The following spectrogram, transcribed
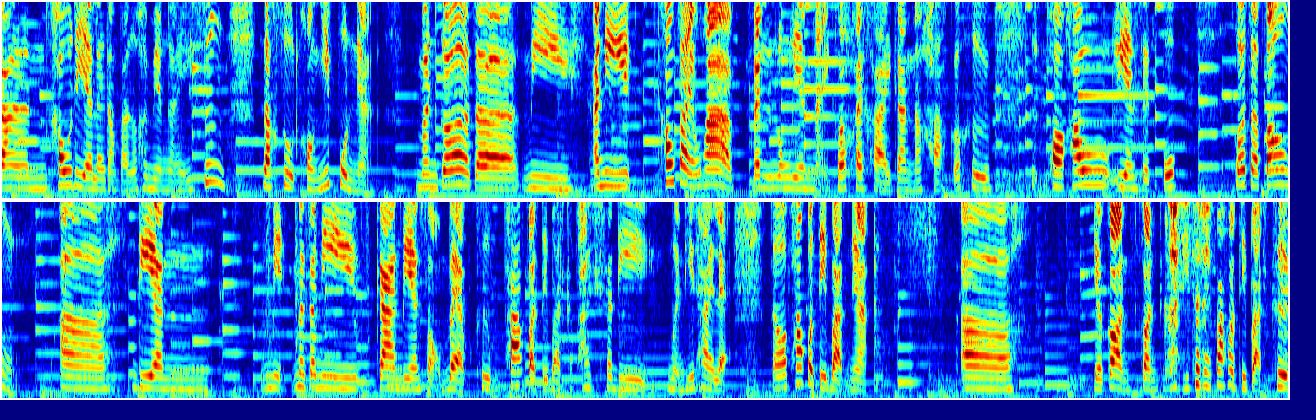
การเข้าเรียนอะไรต่างๆต้องทำยังไง ซึ่งหลักสูตรของญี่ปุ่นเนี่ย มันก็จะมีอันนี้เข้าใจว่าเป็นโรงเรียนไหนก็คล้ายๆกันนะคะ ก็คือพอเข้าเรียนเสร็จปุ๊บ ก็จะต้องอเรียนมันจะมีการเรียน 2 แบบคือภาคปฏิบัติกับภาคทฤษฎีเหมือนที่ไทยแหละ แต่ว่าภาคปฏิบัติเนี่ยเเดี๋ยวก่อนก่อนก่อนที่จะไปภาคปฏิบัติคือ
